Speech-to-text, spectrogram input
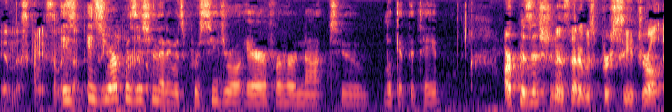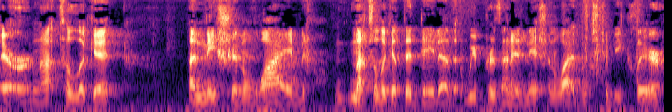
in this case. Is, is your position that it was procedural error for her not to look at the tape? Our position is that it was procedural error not to look at a nationwide, not to look at the data that we presented nationwide, which, to be clear,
